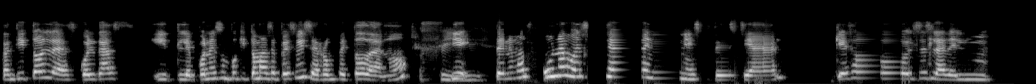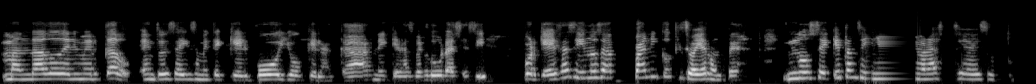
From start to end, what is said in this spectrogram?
tantito las cuelgas y le pones un poquito más de peso y se rompe toda, ¿no? Sí. Y tenemos una bolsa en especial, que esa bolsa es la del mandado del mercado. Entonces ahí se mete que el pollo, que la carne, que las verduras y así, porque es así, no sea pánico que se vaya a romper. No sé qué tan señora sea eso tú.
